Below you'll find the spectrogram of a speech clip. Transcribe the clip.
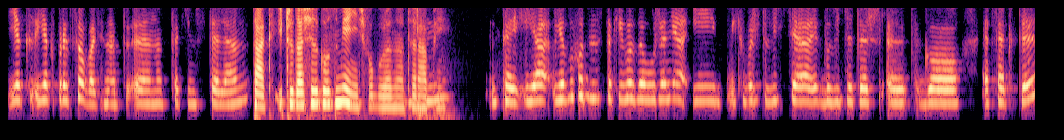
jak, jak pracować nad, e, nad takim stylem. Tak, i czy da się go zmienić w ogóle na terapii? Mhm. Okej, ja, ja wychodzę z takiego założenia i, i chyba rzeczywiście jakby widzę też e, tego efekty,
